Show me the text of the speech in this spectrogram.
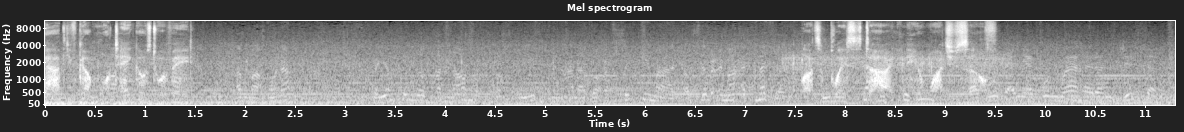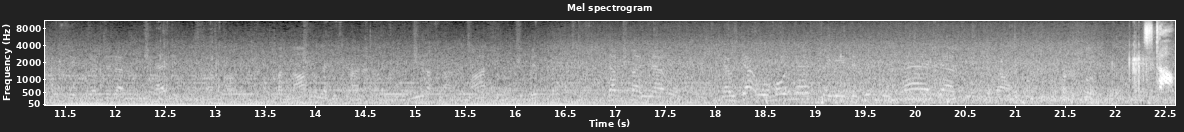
path. You've got more tangos to evade. أما هنا فيمكن للقناص التصوير من على بعد 600 أو 700 متر Lots of places to hide in here. Watch yourself. لابد أن يكون ماهرا جدا في الاعتراف من هذه القناص الذي كان له كثير معلومات جدا تبا له لو جاءوا هنا سيجدون حاجة في انتظارهم Stop.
